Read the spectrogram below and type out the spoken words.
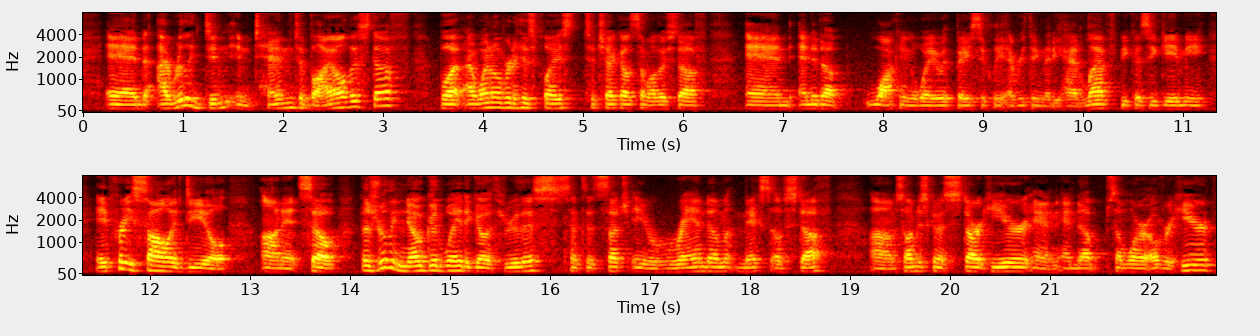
and I really didn't intend to buy all this stuff but I went over to his place to check out some other stuff and ended up walking away with basically everything that he had left because he gave me a pretty solid deal on it. So there's really no good way to go through this since it's such a random mix of stuff. Um, so I'm just going to start here and end up somewhere over here.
